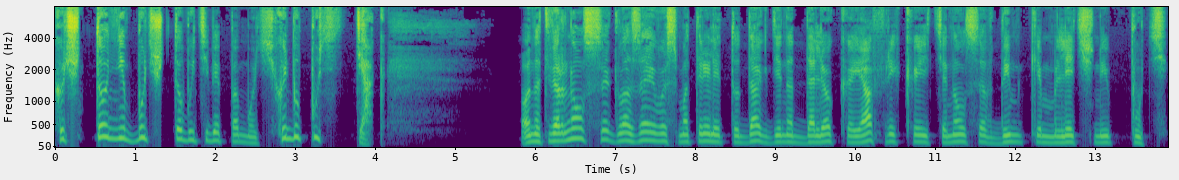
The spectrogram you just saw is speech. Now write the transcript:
хоть что-нибудь, чтобы тебе помочь, хоть бы пустяк. Он отвернулся, глаза его смотрели туда, где над далекой Африкой тянулся в дымке Млечный Путь.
